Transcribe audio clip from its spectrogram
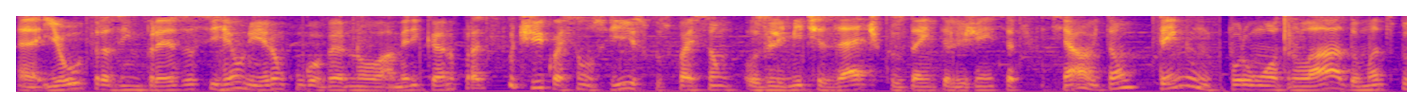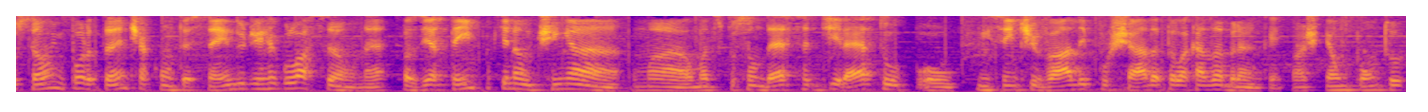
é, e outras empresas se reuniram com o governo americano para discutir quais são os riscos, quais são os limites éticos da inteligência artificial. Então, tem, um, por um outro lado, uma discussão importante acontecendo de regulação, né? Fazia tempo que não tinha uma, uma discussão dessa direto ou incentivada e puxada pela Casa Branca. Então, acho que é um ponto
